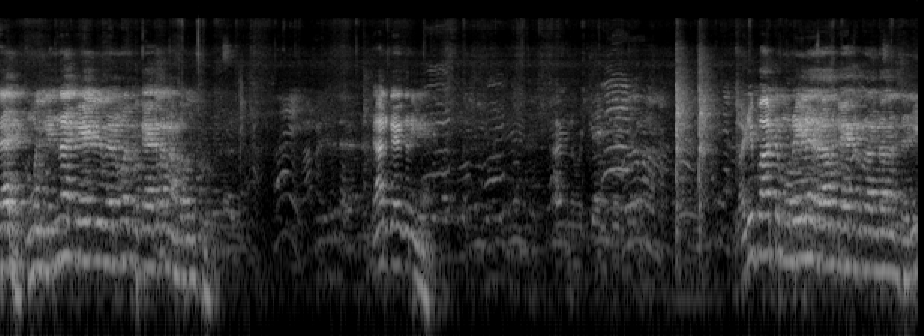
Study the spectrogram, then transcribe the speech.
சரி உங்களுக்கு என்ன கேள்வி வேணுமோ இப்ப கேட்கலாம் நான் பதில் சொல்லுவேன் யார் கேட்குறீங்க வழிபாட்டு முறையில ஏதாவது கேட்கறதா இருந்தாலும் சரி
